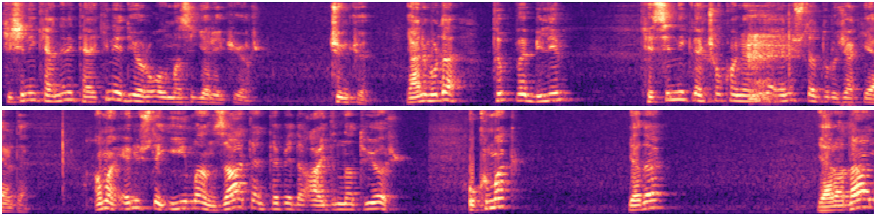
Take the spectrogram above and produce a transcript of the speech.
kişinin kendini telkin ediyor olması gerekiyor. Çünkü yani burada tıp ve bilim kesinlikle çok önemli ve en üstte duracak yerde. Ama en üstte iman zaten tepede aydınlatıyor. Okumak ya da Yaradan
